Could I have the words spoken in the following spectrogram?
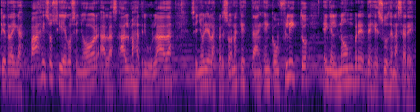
que traigas paz y sosiego, Señor, a las almas atribuladas, Señor, y a las personas que están en conflicto, en el nombre de Jesús de Nazaret.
